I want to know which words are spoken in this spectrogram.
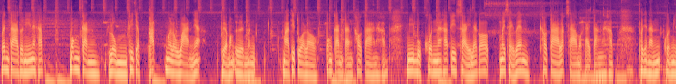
แว่นตาตัวนี้นะครับ ป้องกันลมที่จะพัดเมื่อเราหวานเนี่ย เผื่อบังเอิญมันมาที่ตัวเราป้องกันการเข้าตานะครับ มีบุคคลนะครับที่ใส่แล้วก็ไม่ใส่แว่นเข้าตารักษาหมดหลายตังค์นะครับ เพราะฉะนั้นควรมี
